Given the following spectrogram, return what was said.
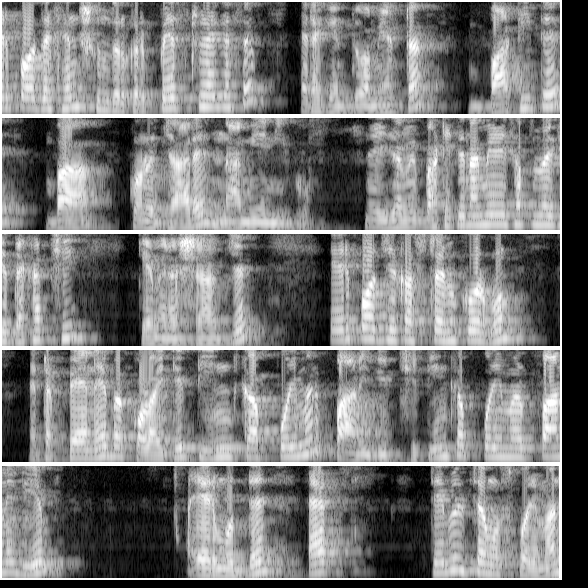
এরপর দেখেন সুন্দর করে পেস্ট হয়ে গেছে। এটা কিন্তু আমি একটা বাটিতে বা কোনো জারে নামিয়ে নিব। এই যে আমি বাটিতে নামিয়ে নিয়েছি, আপনাদেরকে দেখাচ্ছি ক্যামেরার সাহায্যে। এরপর যে কাজটা আমি করব, একটা প্যানে বা কড়াইতে তিন কাপ পরিমাণ পানি দিচ্ছি। তিন কাপ পরিমাণ পানি দিয়ে এর মধ্যে এক টেবিল চামচ পরিমাণ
